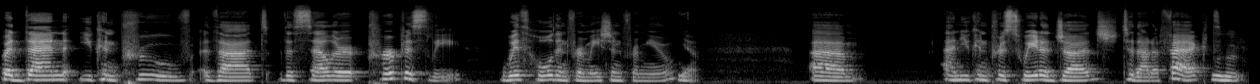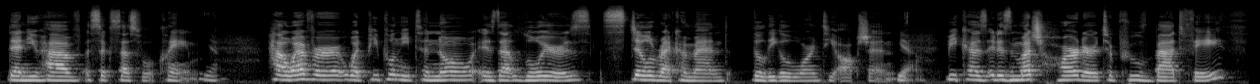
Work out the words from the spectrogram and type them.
but then you can prove that the seller purposely withhold information from you Yeah. Um, and you can persuade a judge to that effect, mm-hmm. then you have a successful claim. Yeah. However, what people need to know is that lawyers still recommend the legal warranty option. Yeah. Because it is much harder to prove bad faith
